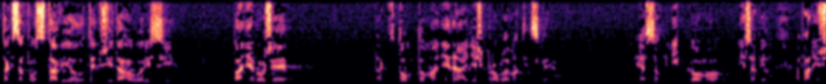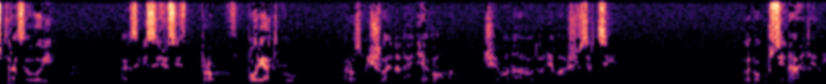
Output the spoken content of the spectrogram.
tak sa postavil ten Žida a hovorí si, Pane Bože, tak v tomto ma nenájdeš problematického. Ja som nikoho nezabil. A Pán Ježiš teraz hovorí, ak si myslíš, že si v, poriadku, rozmýšľaj nad hnevom, že ho náhodou nemáš v srdci. Lebo už si nájdený.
